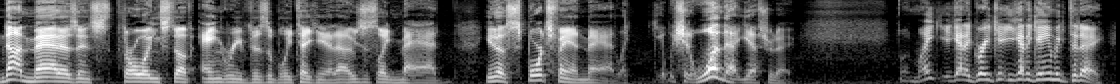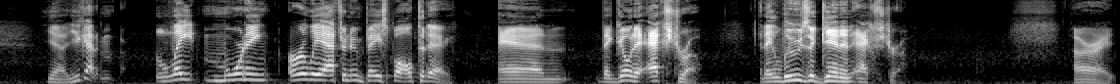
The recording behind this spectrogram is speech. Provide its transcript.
Not mad as in throwing stuff angry, visibly taking it out. He was just like mad. You know, sports fan mad. Like, yeah, we should have won that yesterday. Mike, you got a great you got a game today. Yeah, you got late morning, early afternoon baseball today. And they go to extra. And they lose again in extra. All right.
